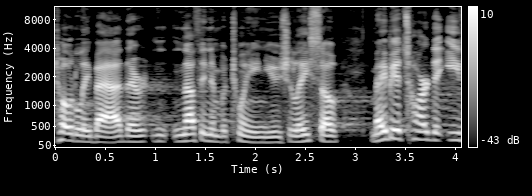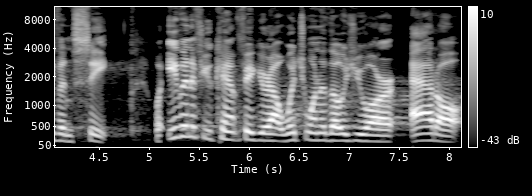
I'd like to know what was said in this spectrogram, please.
totally bad. There's nothing in between usually. So maybe it's hard to even see. Well, even if you can't figure out which one of those you are at all,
